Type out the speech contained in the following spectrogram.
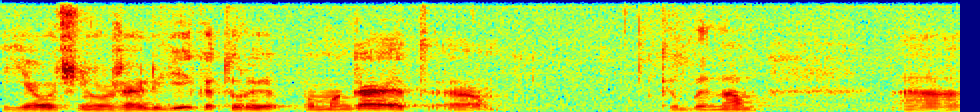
я очень уважаю людей, которые помогают э, как бы нам, э,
